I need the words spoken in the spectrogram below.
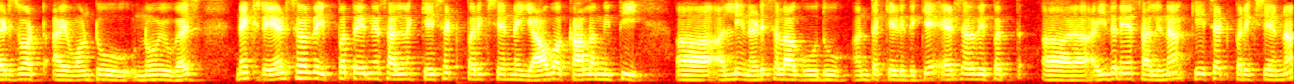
That is what I want to know you guys next ಎರಡು ಸಾವಿರದ ಇಪ್ಪತ್ತೈದನೇ ಸಾಲಿನ ಕೆ ಸೆಟ್ ಪರೀಕ್ಷೆಯನ್ನು ಯಾವ ಕಾಲಮಿತಿ ಅಲ್ಲಿ ನಡೆಸಲಾಗುವುದು ಅಂತ ಕೇಳಿದ್ದಕ್ಕೆ ಎರಡು ಸಾವಿರದ ಇಪ್ಪತ್ತ ಐದನೇ ಸಾಲಿನ ಕೆ ಸೆಟ್ ಪರೀಕ್ಷೆಯನ್ನು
